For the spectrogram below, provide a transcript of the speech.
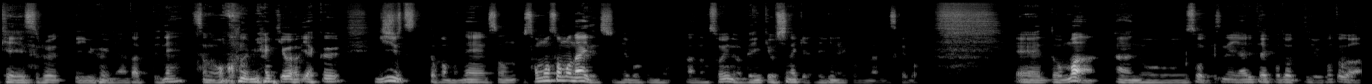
経営するっていう風にあたってね、そのお好み焼きを焼く技術とかもね、そそもそもないですしね、僕も。あの、そういうのを勉強しなきゃできないことなんですけど。えっ、ー、と、まあ、あの、そうですね、やりたいことっていうことが、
